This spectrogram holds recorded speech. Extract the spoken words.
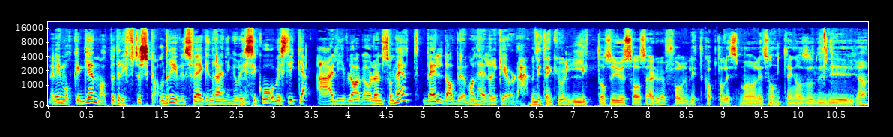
Men vi må ikke glemme at bedrifter skal drives for egen regning og risiko. Og hvis det ikke er liv laga og lønnsomhet, vel, da bør man heller ikke gjøre det. Men de tenker jo litt altså I USA så er det jo for litt kapitalisme og litt sånne ting. altså de, ja,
